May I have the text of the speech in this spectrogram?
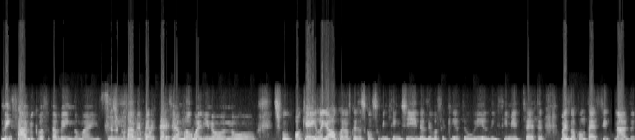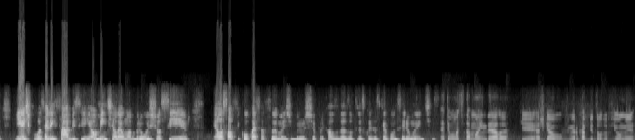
nem sabe o que você tá vendo mais. Sim. Sabe, perde a mão ali no, no. Tipo, ok, legal quando as coisas ficam subentendidas e você cria teorias em cima, etc. Mas não acontece nada. E é tipo, você nem sabe se realmente ela é uma bruxa ou se ela só ficou com essa fama de bruxa por causa das outras coisas que aconteceram antes. É, tem um lance da mãe dela, que acho que é o primeiro capítulo do filme.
